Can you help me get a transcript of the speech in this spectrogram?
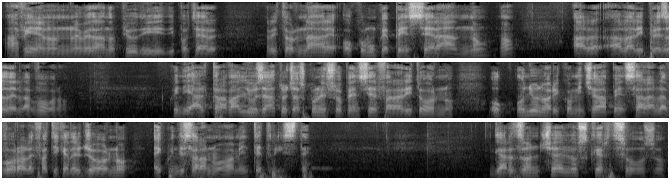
alla fine non ne vedranno più di, di poter ritornare o comunque penseranno no, alla ripresa del lavoro. Quindi al travaglio usato ciascuno il suo pensiero farà ritorno, o, ognuno ricomincerà a pensare al lavoro, alle fatiche del giorno e quindi sarà nuovamente triste. Garzoncello scherzoso,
